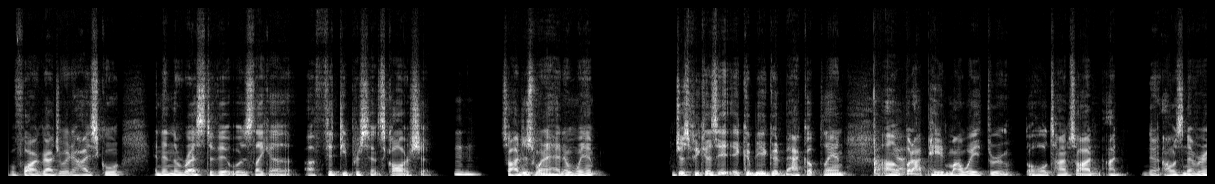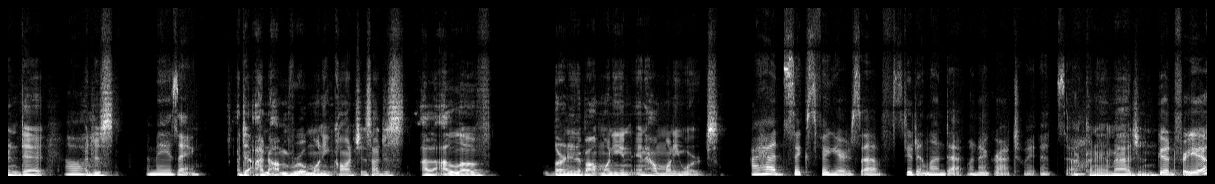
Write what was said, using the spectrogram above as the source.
before I graduated high school, and then the rest of it was like a a fifty percent scholarship. Mhm. So I just went ahead and went, just because it, it could be a good backup plan. Um, Yeah. But I paid my way through the whole time, so I I I was never in debt. Oh, I just amazing. I, I'm real money conscious. I just I, I love learning about money and, and how money works. I had six figures of student loan debt when I graduated. So I couldn't imagine. good for you.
